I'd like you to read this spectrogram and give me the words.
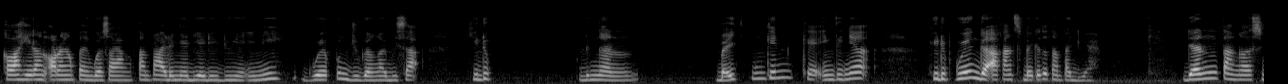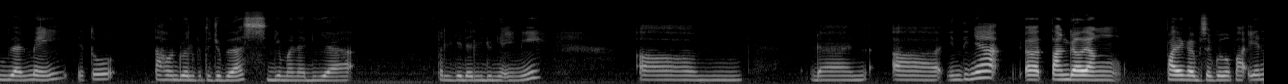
kelahiran orang yang paling gue sayang. Tanpa adanya dia di dunia ini, gue pun juga gak bisa hidup dengan baik mungkin kayak intinya hidup gue nggak akan sebaik itu tanpa dia dan tanggal 9 Mei itu tahun 2017 di mana dia pergi dari dunia ini um, dan uh, intinya uh, tanggal yang paling gak bisa gue lupain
